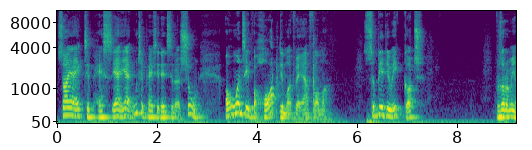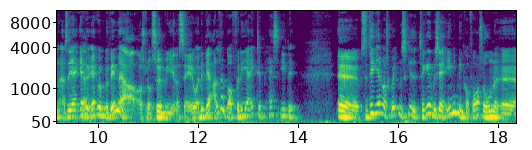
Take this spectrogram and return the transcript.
så er jeg ikke tilpas. Jeg, jeg er utilpas i den situation. Og uanset hvor hårdt det måtte være for mig, så bliver det jo ikke godt. Forstår du, hvad jeg mener? Altså, jeg, jeg, Ja. ja. jeg kan jo blive ved med at, at slå søm i eller save, og det bliver aldrig godt, fordi jeg er ikke tilpas i det. Øh, så det hjælper sgu ikke en skid. Til gengæld, hvis jeg er inde i min komfortzone øh,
